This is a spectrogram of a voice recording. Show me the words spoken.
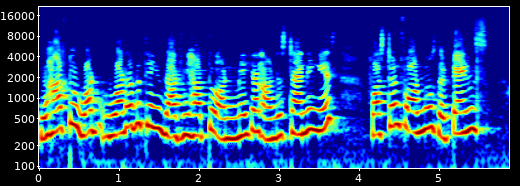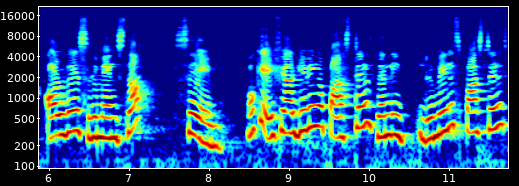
you have to what what are the things that we have to make an understanding is first and foremost the tense always remains the same okay if you are giving a past tense then it remains past tense.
